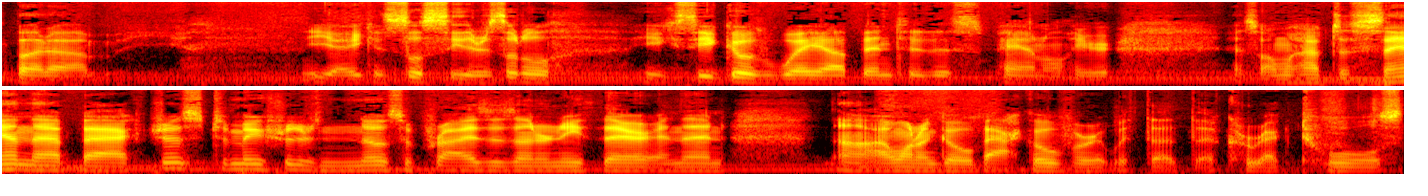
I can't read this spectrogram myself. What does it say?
But um, yeah, you can still see there's little. You can see it goes way up into this panel here. And so I'm gonna have to sand that back just to make sure there's no surprises underneath there, and then uh, I want to go back over it with the, the correct tools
